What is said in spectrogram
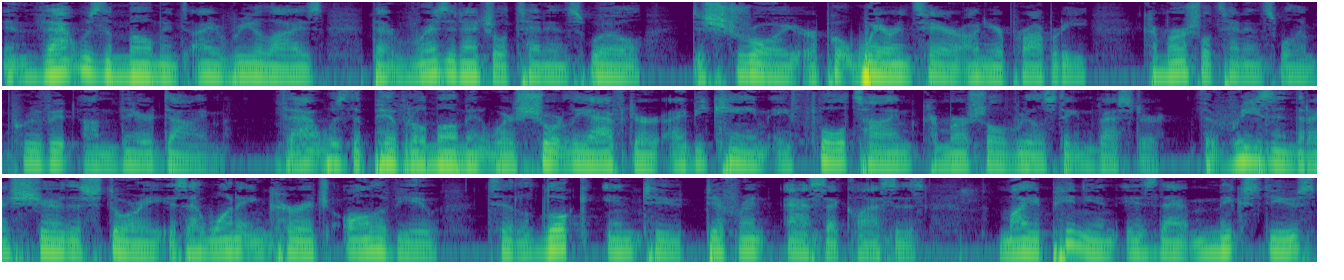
And that was the moment I realized that residential tenants will destroy or put wear and tear on your property. Commercial tenants will improve it on their dime. That was the pivotal moment where shortly after I became a full time commercial real estate investor. The reason that I share this story is I want to encourage all of you to look into different asset classes. My opinion is that mixed use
